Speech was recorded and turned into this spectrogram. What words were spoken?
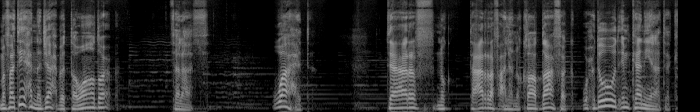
مفاتيح النجاح بالتواضع. ثلاث. واحد. تعرف نك... تعرف على نقاط ضعفك وحدود إمكانياتك.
